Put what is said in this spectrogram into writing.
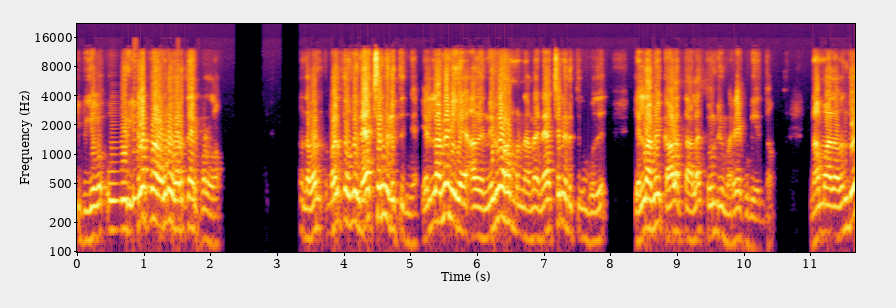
இப்ப ஒரு இழப்பா கூட வருத்தம் ஏற்படலாம் அந்த வருத்தம் வந்து நேச்சர்னு எடுத்துக்கங்க. எல்லாமே நீங்க அதை நிர்வாகம் பண்ணாம நேச்சர்னு எடுத்துக்கும் போது எல்லாமே காலத்தால தோன்றி மறையக்கூடியதுதான். நம்ம அதை வந்து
